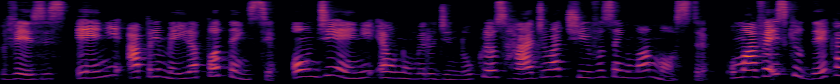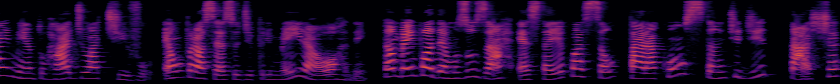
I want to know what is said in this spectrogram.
vezes n à primeira potência, onde n é o número de núcleos radioativos em uma amostra. Uma vez que o decaimento radioativo é um processo de primeira ordem, também podemos usar esta equação para a constante de taxa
